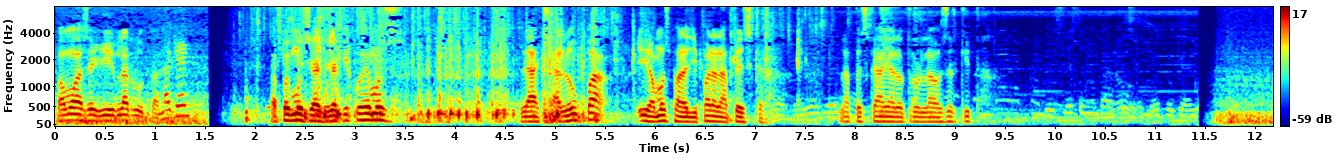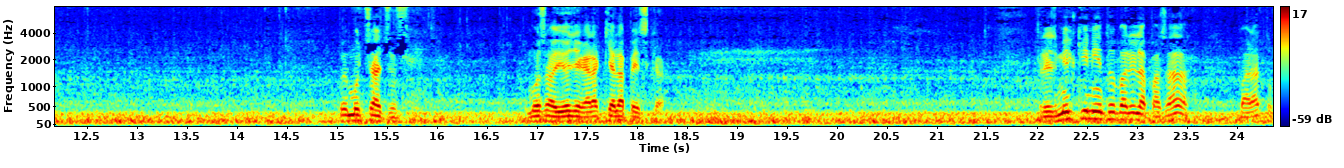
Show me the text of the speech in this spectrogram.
vamos a seguir la ruta. Ah, pues muchachos, ya aquí cogemos la chalupa y vamos para allí para la pesca. La pesca allá al otro lado cerquita. Pues muchachos, hemos sabido llegar aquí a la pesca. 3.500 vale la pasada, barato.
